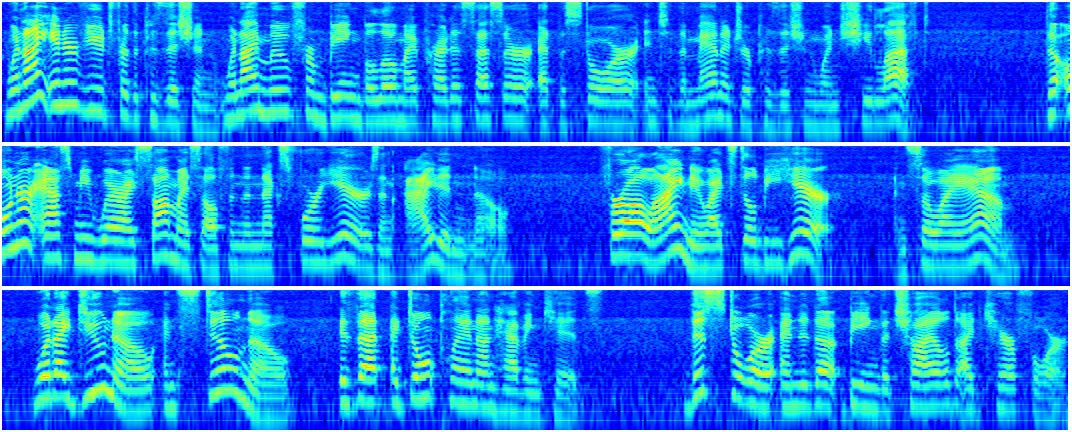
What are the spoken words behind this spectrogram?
When I interviewed for the position, when I moved from being below my predecessor at the store into the manager position when she left, the owner asked me where I saw myself in the next four years, and I didn't know. For all I knew, I'd still be here, and so I am. What I do know and still know is that I don't plan on having kids. This store ended up being the child I'd care for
